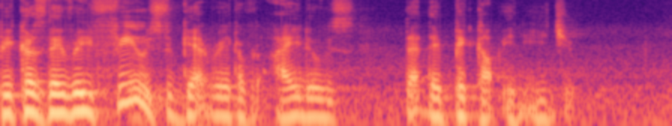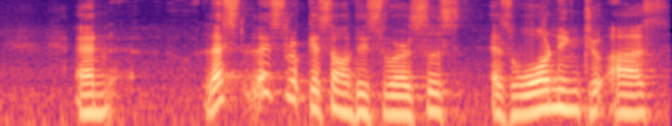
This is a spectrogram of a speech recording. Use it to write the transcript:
because they refuse to get rid of the idols that they pick up in Egypt. And let's, let's look at some of these verses as warning to us.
